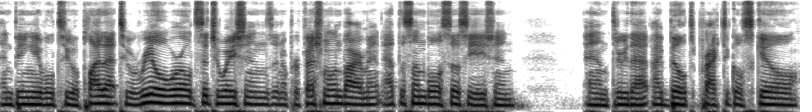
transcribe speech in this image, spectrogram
and being able to apply that to real world situations in a professional environment at the Sun Bowl Association. And through that, I built practical skill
